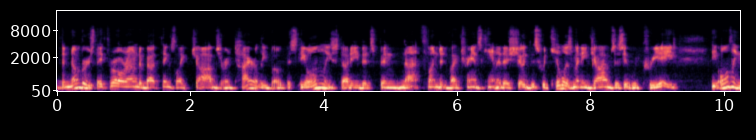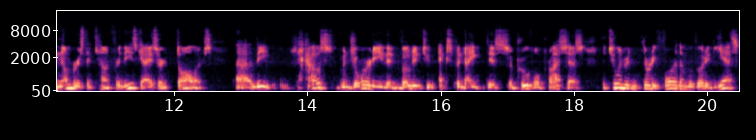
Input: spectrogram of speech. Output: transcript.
the numbers they throw around about things like jobs are entirely bogus. The only study that's been not funded by TransCanada showed this would kill as many jobs as it would create. The only numbers that count for these guys are dollars. Uh, the House majority that voted to expedite this approval process, the 234 of them who voted yes,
